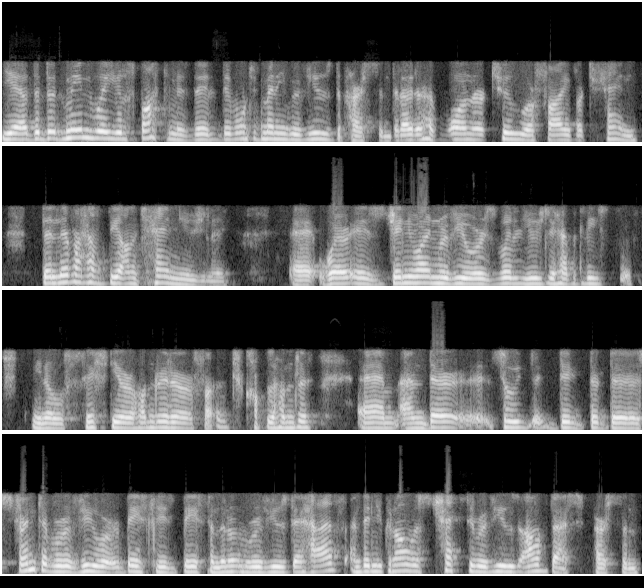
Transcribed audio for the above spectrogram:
yeah, the, the main way you'll spot them is they they won't have many reviews. The person they'll either have one or two or five or ten. They'll never have beyond ten usually. Uh, whereas genuine reviewers will usually have at least, you know, 50 or 100 or a couple of hundred. Um, and they're, so the, the, the strength of a reviewer basically is based on the number of reviews they have. And then you can always check the reviews of that person.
